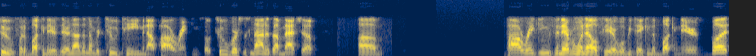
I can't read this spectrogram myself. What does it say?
two for the Buccaneers. They're now the number two team in our power rankings. So two versus nine is our matchup. Um, power rankings and everyone else here will be taking the Buccaneers, but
